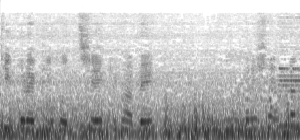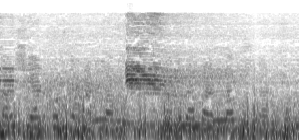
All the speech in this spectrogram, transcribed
কি করে কি হচ্ছে, কীভাবে মানে সবটা তার শেয়ার করতে পারলাম না পারলাম শেয়ার করলাম।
